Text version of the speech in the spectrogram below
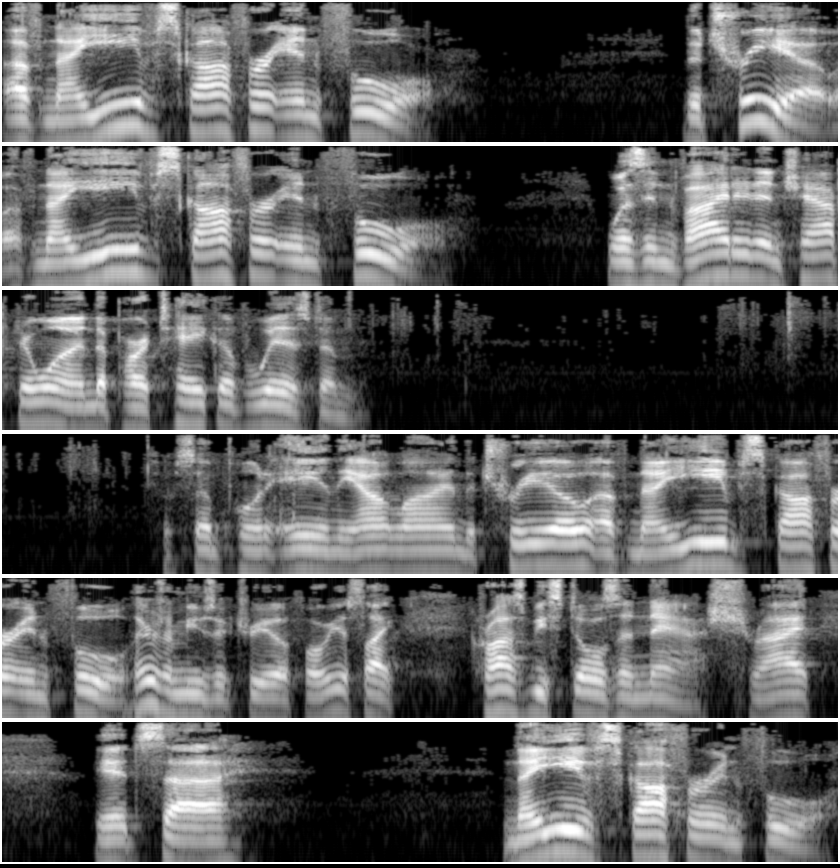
of naive, scoffer, and fool. The trio of naive, scoffer, and fool was invited in chapter 1 to partake of wisdom. So subpoint A in the outline, the trio of naive, scoffer, and fool. There's a music trio for you. It's like Crosby, Stills, and Nash, right? It's uh, naive, scoffer, and fool.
